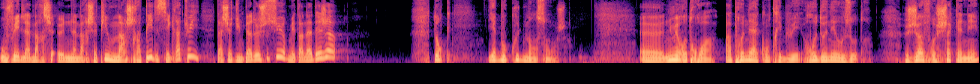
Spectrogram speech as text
Ou fais de la marche, euh, la marche à pied ou marche rapide, c'est gratuit. T'achètes une paire de chaussures, mais t'en as déjà. Donc, il y a beaucoup de mensonges. Euh, numéro 3, apprenez à contribuer, redonnez aux autres. J'offre chaque année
